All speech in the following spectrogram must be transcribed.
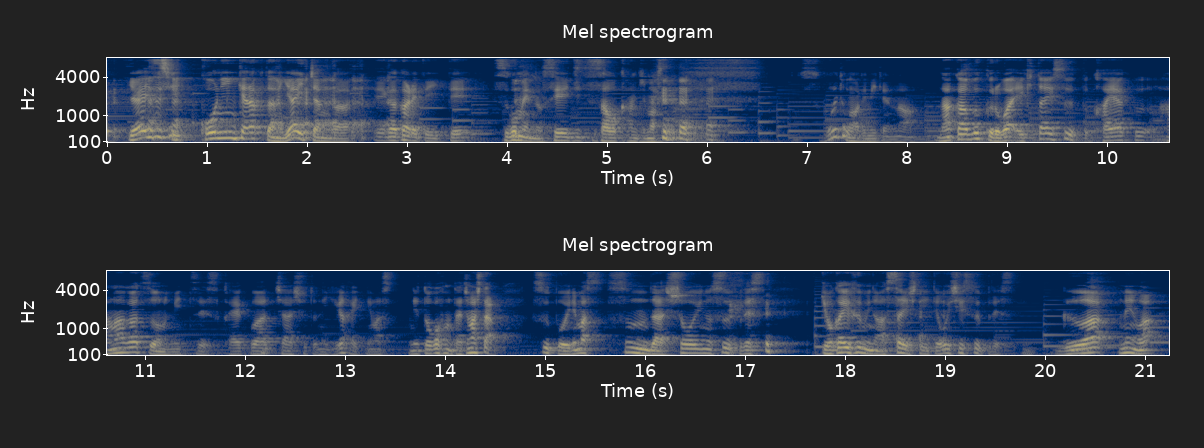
焼津市公認キャラクターのやいちゃんが描かれていて、凄麺の誠実さを感じました。すごいとこまで見てんな。中袋は液体スープ、火薬、花ガツオの3つです。火薬はチャーシューとネギが入っています。熱湯5分経ちました。スープを入れます。澄んだ醤油のスープです。魚介風味のあっさりしていて美味しいスープです。具は、麺は、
